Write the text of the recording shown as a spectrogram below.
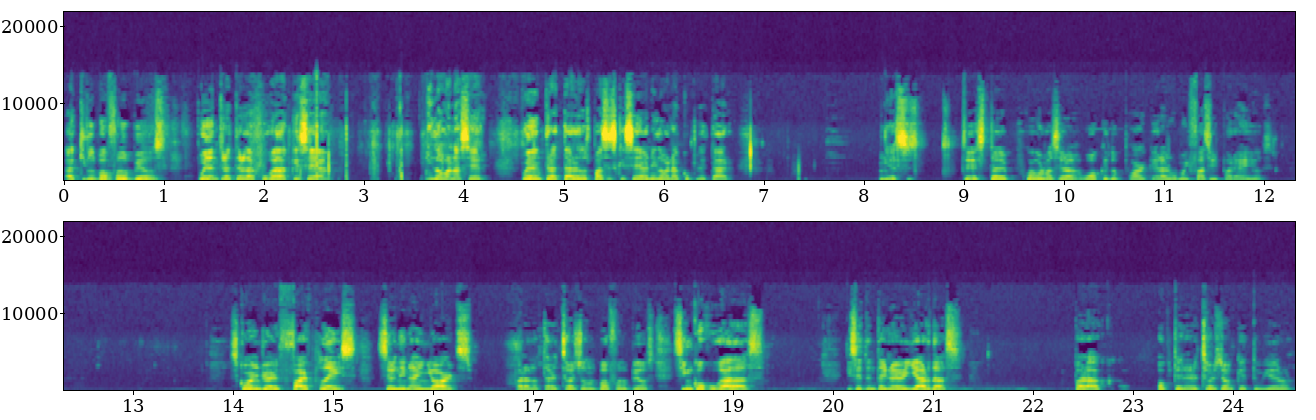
Aquí los Buffalo Bills pueden tratar la jugada que sea y lo van a hacer. Pueden tratar los pases que sean y lo van a completar. Y es- este juego no será walk in the park, era algo muy fácil para ellos. Scoring drive, 5 plays, 79 yards para anotar el touchdown los Buffalo Bills. 5 jugadas y 79 yardas para obtener el touchdown que tuvieron.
